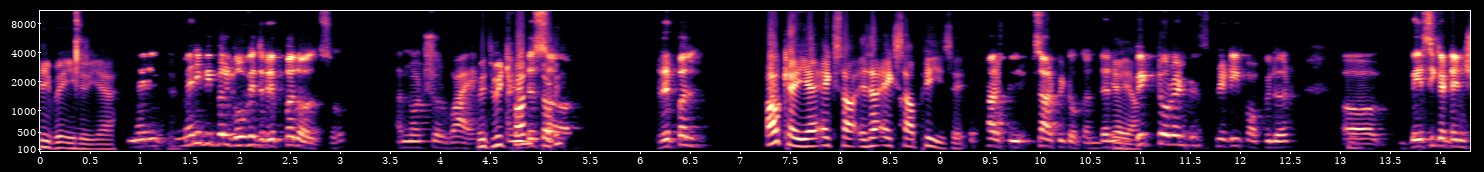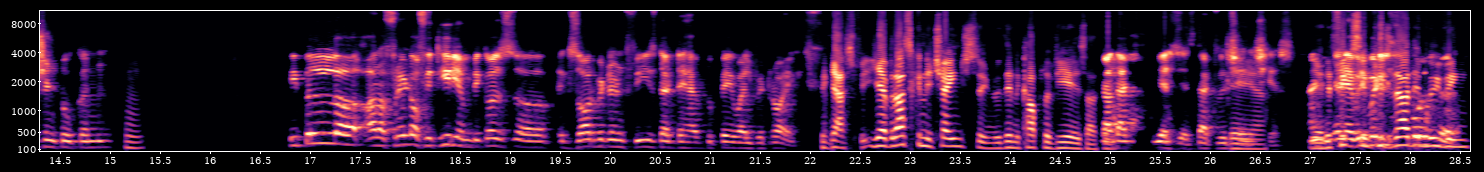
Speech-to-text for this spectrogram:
Shiba Inu, yeah. Many yeah. many people go with Ripple also. I'm not sure why. With which and one? This? Uh, Ripple. Okay, yeah, XR is that XRP? Is it XRP, XRP token? Then yeah, yeah. BitTorrent is pretty popular. Uh, hmm. Basic attention token. Hmm. People uh, are afraid of Ethereum because uh, exorbitant fees that they have to pay while withdrawing. The gas fee, yeah, but that's going to change soon within a couple of years. I think. Yeah, that yes, yes, that will change. Yeah, yes, and, yeah the fixing, now they're moving.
